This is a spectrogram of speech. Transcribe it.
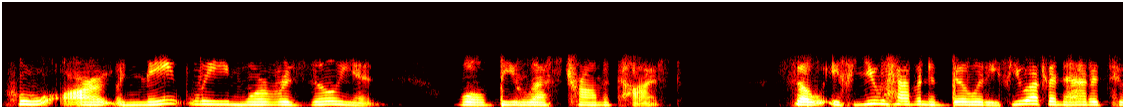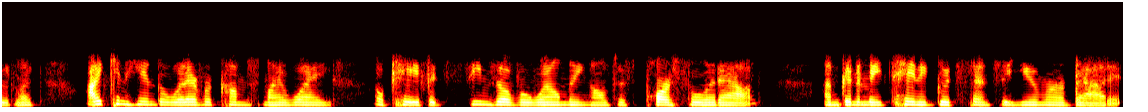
who are innately more resilient will be less traumatized. So if you have an ability, if you have an attitude like, I can handle whatever comes my way, okay, if it seems overwhelming, I'll just parcel it out. I'm going to maintain a good sense of humor about it.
